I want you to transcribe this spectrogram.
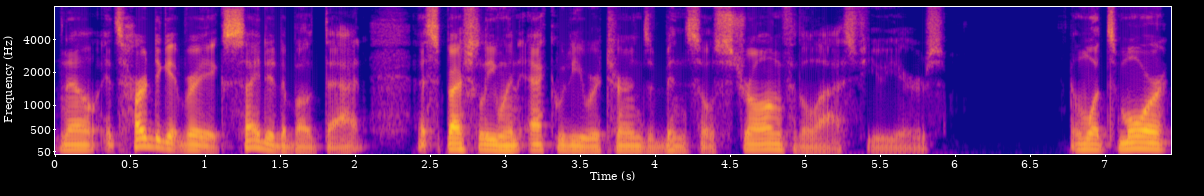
Now, it's hard to get very excited about that, especially when equity returns have been so strong for the last few years. And what's more,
